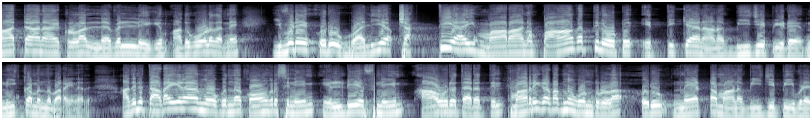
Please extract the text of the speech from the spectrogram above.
മാറ്റാനായിട്ടുള്ള ലെവലിലേക്കും അതുപോലെ തന്നെ ഇവിടെ ഒരു വലിയ ശക്തിയായി മാറാനും പാകത്തിലോട്ട് എത്തിക്കാനാണ് ബി ജെ പിയുടെ നീക്കമെന്ന് പറയുന്നത്. അതിന് തടയിടാൻ നോക്കുന്ന കോൺഗ്രസിനെയും എൽ ഡി എഫിനെയും ആ ഒരു തരത്തിൽ മറികടന്നുകൊണ്ടുള്ള ഒരു നേട്ടമാണ് ബി ജെ പി ഇവിടെ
